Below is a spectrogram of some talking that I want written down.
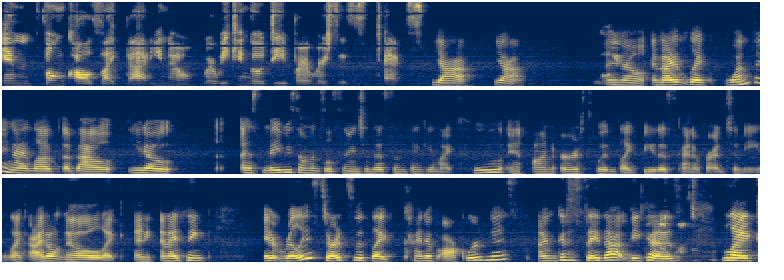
in phone calls like that, you know, where we can go deeper versus text. Yeah, yeah. I know. And I like one thing I love about, you know, as maybe someone's listening to this and thinking like who on earth would like be this kind of friend to me? Like I don't know like any and I think it really starts with like kind of awkwardness. I'm going to say that because like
